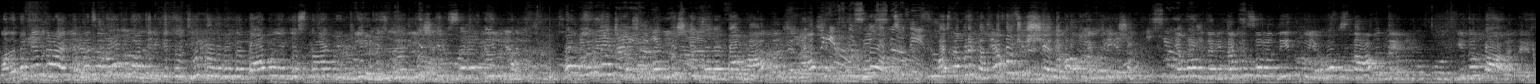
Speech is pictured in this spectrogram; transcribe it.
Але пам'ятайте, ми це робимо тільки тоді, коли ми додали достатню кількість горішків всерединку. Бо ми хочемо, щоб горішків було багато для наших хлопців. Ось, наприклад, я хочу ще додати горішок, я можу навіть так і серединку його вставити і додати.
